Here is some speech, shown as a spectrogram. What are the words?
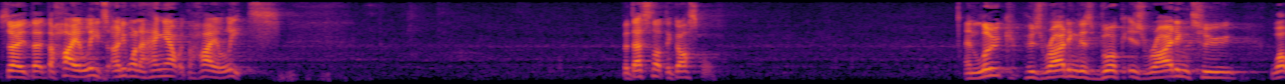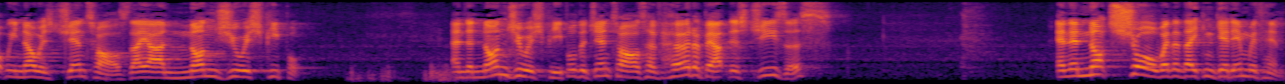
So the, the high elites only want to hang out with the high elites. But that's not the gospel. And Luke, who's writing this book, is writing to what we know as Gentiles. They are non Jewish people. And the non Jewish people, the Gentiles, have heard about this Jesus, and they're not sure whether they can get in with him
